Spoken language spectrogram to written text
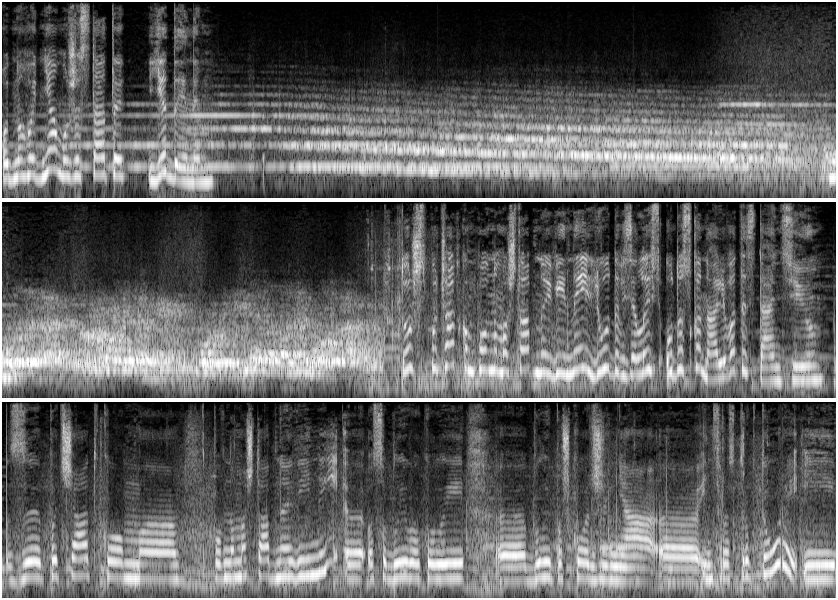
одного дня може стати єдиним. Тож з початком повномасштабної війни люди взялись удосконалювати станцію. З початком е, повномасштабної війни, е, особливо коли е, були пошкодження інфраструктури і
